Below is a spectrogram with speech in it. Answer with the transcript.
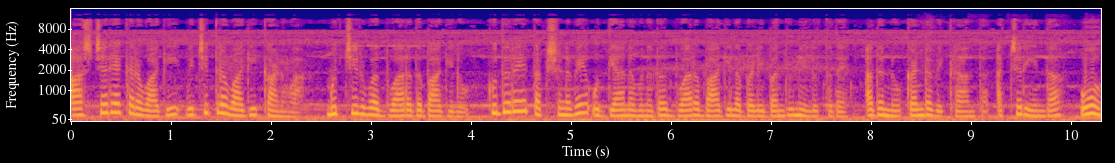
ಆಶ್ಚರ್ಯಕರವಾಗಿ ವಿಚಿತ್ರವಾಗಿ ಕಾಣುವ, ಮುಚ್ಚಿರುವ ದ್ವಾರದ ಬಾಗಿಲು. ಕುದುರೆ ತಕ್ಷಣವೇ ಉದ್ಯಾನವನದ ದ್ವಾರ ಬಾಗಿಲ ಬಳಿ ಬಂದು ನಿಲ್ಲುತ್ತದೆ. ಅದನ್ನು ಕಂಡ ವಿಕ್ರಾಂತ ಅಚ್ಚರಿಯಿಂದ, ಓ,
